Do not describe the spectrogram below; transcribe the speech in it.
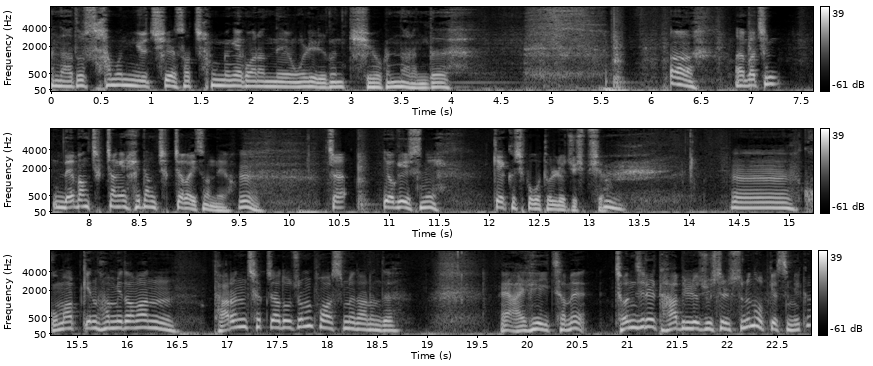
나도 사문 유치에서 청명에 관한 내용을 읽은 기억은 나는데 아, 아, 마침 내 방 책장에 해당 책자가 있었네요 음. 자 여기 있으니 깨끗이 보고 돌려주십시오 음, 고맙긴 합니다만 다른 책자도 좀 보았으면 하는데. 아예 이참에 전지를 다 빌려주실 수는 없겠습니까?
